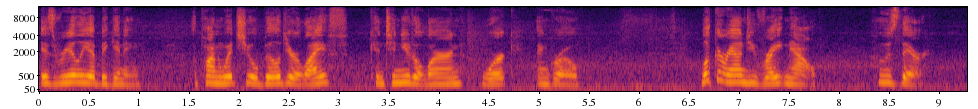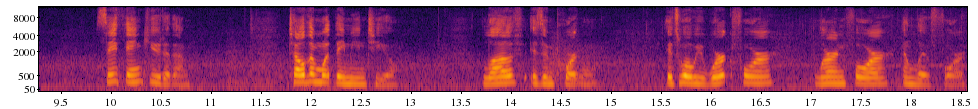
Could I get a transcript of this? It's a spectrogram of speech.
is really a beginning upon which you will build your life, continue to learn, work, and grow. Look around you right now. Who's there? Say thank you to them. Tell them what they mean to you. Love is important. It's what we work for, learn for, and live for.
